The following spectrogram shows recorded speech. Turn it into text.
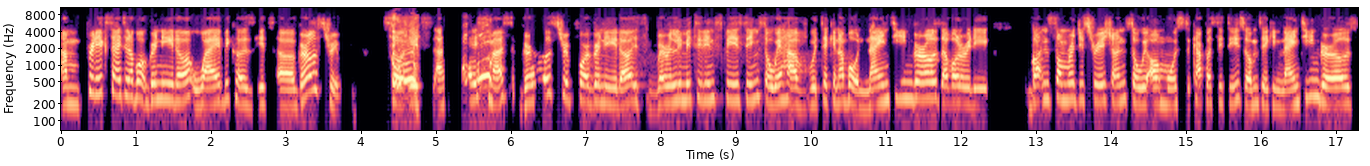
I'm pretty excited about Grenada. Why? Because it's a girls trip. So oh. it's a Christmas oh. girls trip for Grenada. It's very limited in spacing. So we have we're taking about 19 girls. I've already gotten some registration, so we're almost to capacity. So I'm taking 19 girls.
